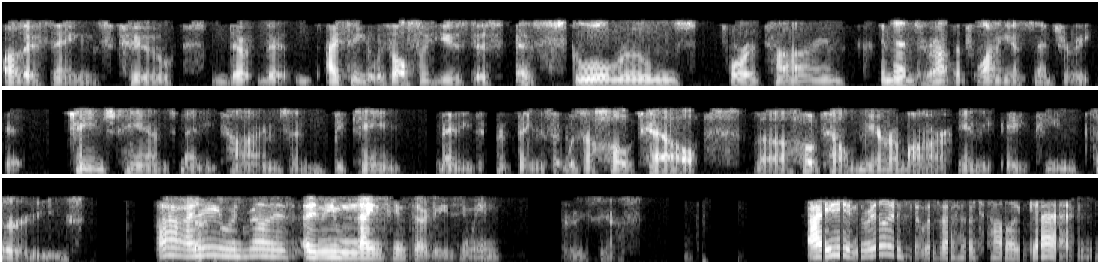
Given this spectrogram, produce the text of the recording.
other things too. The, the, I think it was also used as as schoolrooms for a time, and then throughout the 20th century, it changed hands many times and became many different things. It was a hotel, the Hotel Miramar in the 1830s. Oh, I didn't even realize. I mean, 1930s. You mean? 30s, yes. I didn't realize it was a hotel again.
